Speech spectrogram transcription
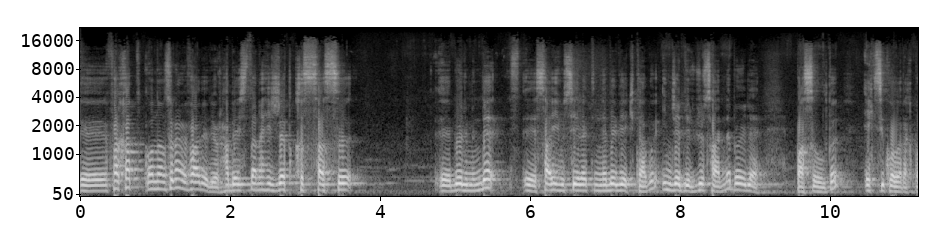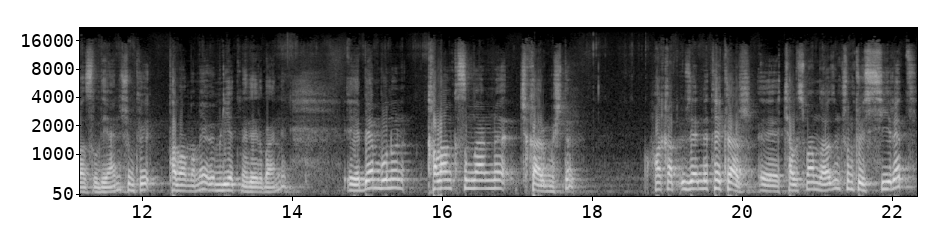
E, fakat ondan sonra vefat ediyor. Habeşistan'a hicret kıssası e, bölümünde e, Sahih-i Siret-i Nebeviye kitabı ince bir cüz halinde böyle basıldı. Eksik olarak basıldı yani. Çünkü tamamlamaya ömrü yetmedi Elbani'nin. E, ben bunun kalan kısımlarını çıkarmıştım. Fakat üzerinde tekrar e, çalışmam lazım. Çünkü siret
